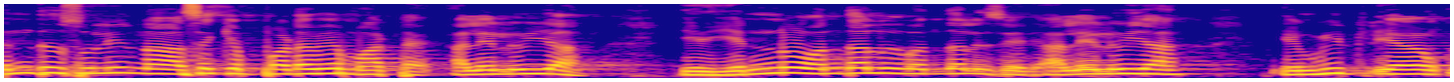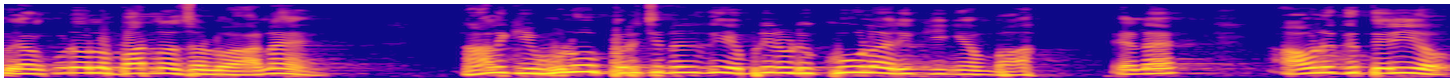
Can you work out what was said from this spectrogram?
எந்த சொல்லியும் நான் அசைக்கப்படவே மாட்டேன். அல்லேலூயா. இது என்ன வந்தாலும் வந்தாலும் சரி. அல்லேலூயா. என் வீட்டில் என் என் கூட உள்ள பார்ட்னர் சொல்லுவான் அண்ணே நாளைக்கு இவ்வளோ பிரச்சனை இருக்குது எப்படி இப்படி கூலாக இருக்கீங்கம்பா ஏன்னா அவனுக்கு தெரியும்.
